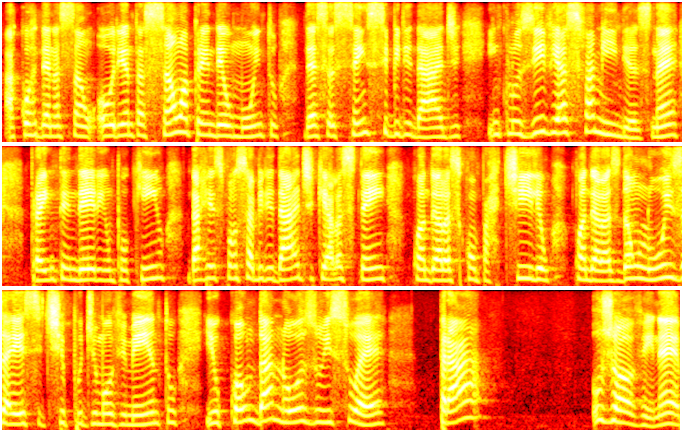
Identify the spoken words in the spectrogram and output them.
a coordenação, a orientação aprendeu muito dessa sensibilidade, inclusive as famílias, né, para entenderem um pouquinho da responsabilidade que elas têm quando elas compartilham, quando elas dão luz a esse tipo de movimento e o quão danoso isso é para o jovem, né,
